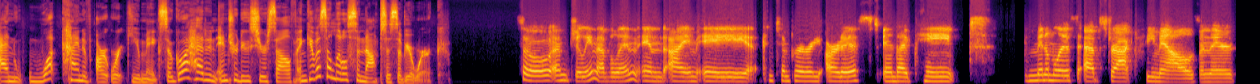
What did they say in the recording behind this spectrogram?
and what kind of artwork you make. So go ahead and introduce yourself and give us a little synopsis of your work. So I'm Jillian Evelyn, and I'm a contemporary artist, and I paint minimalist, abstract females, and they're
